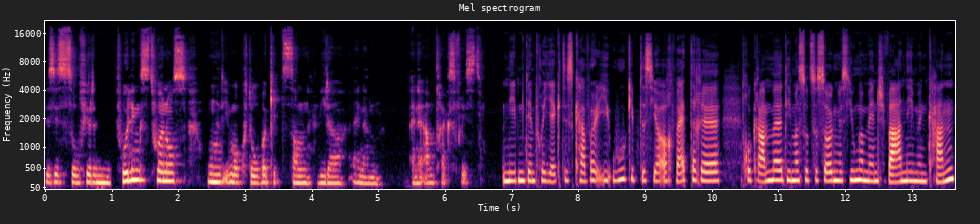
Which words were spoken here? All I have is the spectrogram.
Das ist so für den Frühlingsturnus und im Oktober gibt es dann wieder einen, eine Antragsfrist. Neben dem Projekt Discover EU gibt es ja auch weitere Programme, die man sozusagen als junger Mensch wahrnehmen kann.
